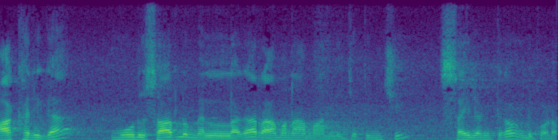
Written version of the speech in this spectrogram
ఆఖరిగా మూడు సార్లు మెల్లగా రామనామాన్ని జపించి సైలెంట్గా ఉండిపోవడం.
